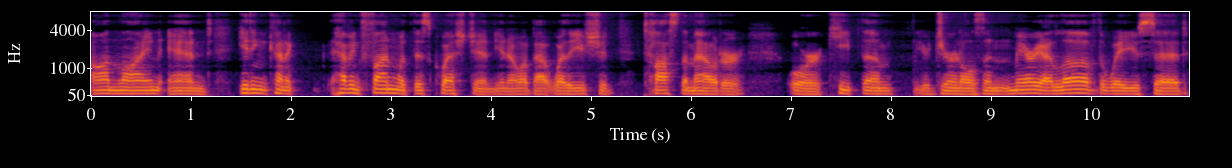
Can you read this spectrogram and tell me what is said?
online and getting kind of having fun with this question, you know, about whether you should toss them out or or keep them your journals. And Mari, I love the way you said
